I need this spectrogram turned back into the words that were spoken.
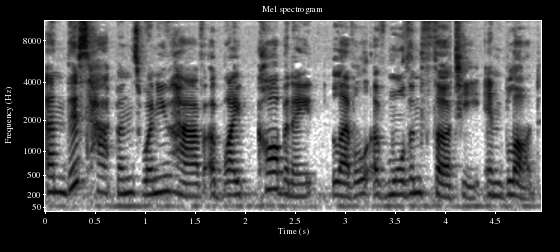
And this happens when you have a bicarbonate level of more than 30 in blood.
